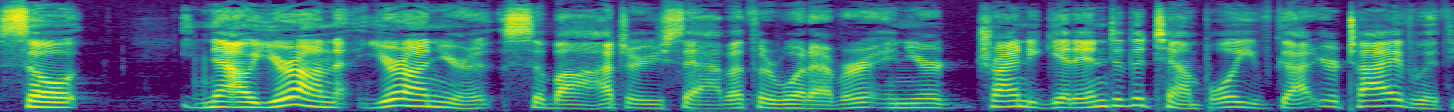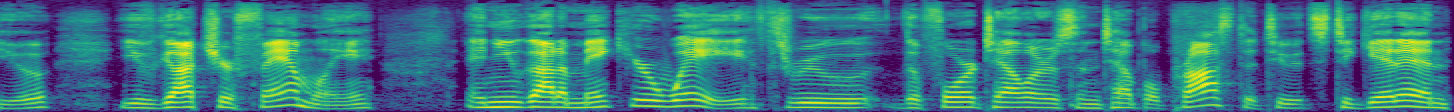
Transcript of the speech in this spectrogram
So now you're on you're on your Sabbath or your Sabbath or whatever, and you're trying to get into the temple. You've got your tithe with you. You've got your family, and you got to make your way through the foretellers and temple prostitutes to get in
